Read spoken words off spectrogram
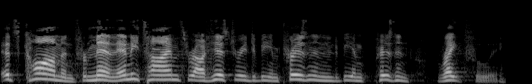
it's common for men any time throughout history to be imprisoned and to be imprisoned rightfully.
